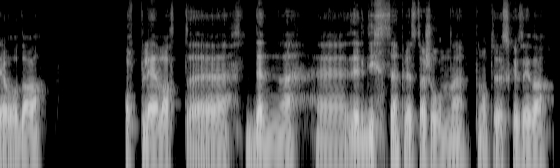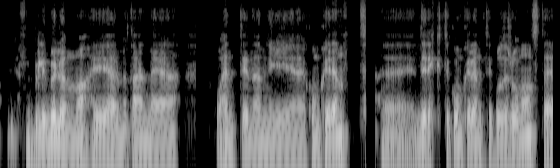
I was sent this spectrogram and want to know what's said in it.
det å da oppleve at uh, denne, uh, disse prestasjonene på en måte skulle si da, blir belønna i hermetegn med å hente inn en ny konkurrent, uh, direkte konkurrent i posisjonen hans, det,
